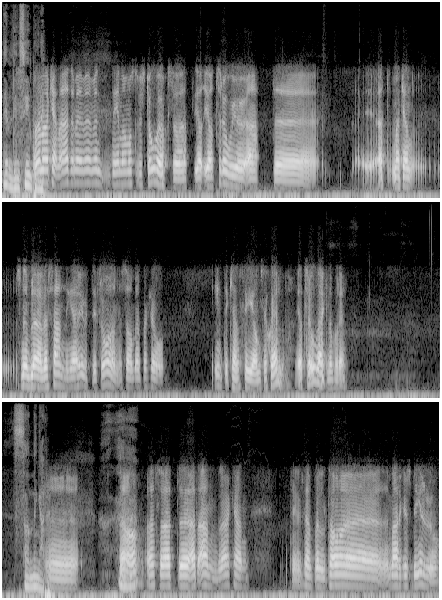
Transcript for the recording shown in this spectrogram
Det är väl din syn på men, man kan, alltså, men, men, men det man måste förstå är också att jag, jag tror ju att, eh, att man kan snubbla över sanningar utifrån som en person inte kan se om sig själv. Jag tror verkligen på det. Sanningar. Eh, ja, alltså att, eh, att andra kan till exempel ta eh, Marcus Birro.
